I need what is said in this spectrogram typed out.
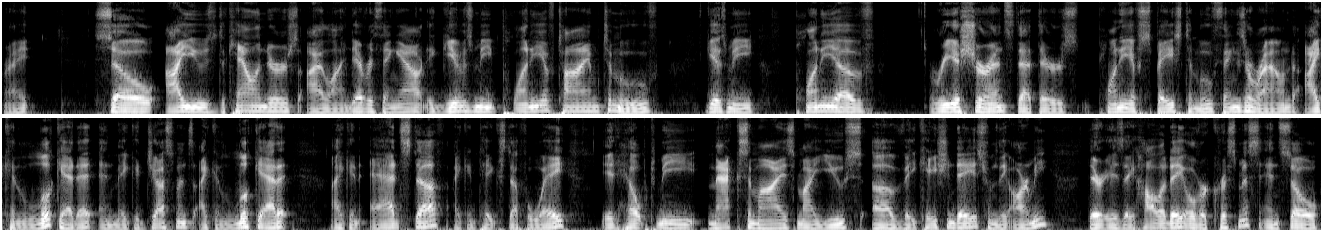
right? So I used the calendars, I lined everything out. It gives me plenty of time to move, gives me plenty of reassurance that there's plenty of space to move things around. I can look at it and make adjustments. I can look at it. I can add stuff. I can take stuff away. It helped me maximize my use of vacation days from the Army. There is a holiday over Christmas, and so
